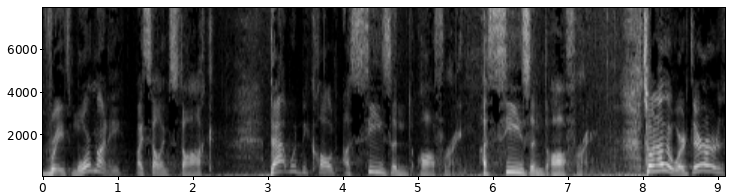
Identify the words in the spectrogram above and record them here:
raise more money by selling stock. That would be called a seasoned offering. A seasoned offering. So, in other words, there are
